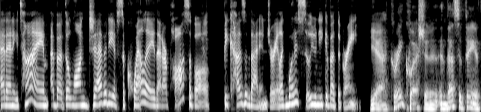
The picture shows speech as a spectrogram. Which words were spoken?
at any time about the longevity of sequelae that are possible because of that injury? Like, what is so unique about the brain? Yeah, great question. And that's the thing, it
